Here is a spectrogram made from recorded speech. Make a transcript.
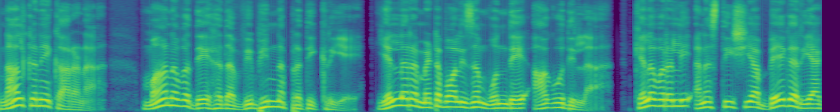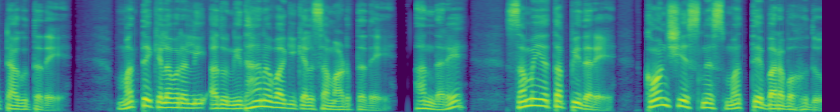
ನಾಲ್ಕನೇ ಕಾರಣ, ಮಾನವ ದೇಹದ ವಿಭಿನ್ನ ಪ್ರತಿಕ್ರಿಯೆ. ಎಲ್ಲರ ಮೆಟಬಾಲಿಸಂ ಒಂದೇ ಆಗುವುದಿಲ್ಲ ಕೆಲವರಲ್ಲಿ ಅನಸ್ತೀಶಿಯಾ ಬೇಗ ರಿಯಾಕ್ಟ್ ಆಗುತ್ತದೆ. ಮತ್ತೆ ಕೆಲವರಲ್ಲಿ ಅದು ನಿಧಾನವಾಗಿ ಕೆಲಸ ಮಾಡುತ್ತದೆ. ಅಂದರೆ, ಸಮಯ ತಪ್ಪಿದರೆ ಕಾನ್ಷಿಯಸ್ನೆಸ್ ಮತ್ತೆ ಬರಬಹುದು.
